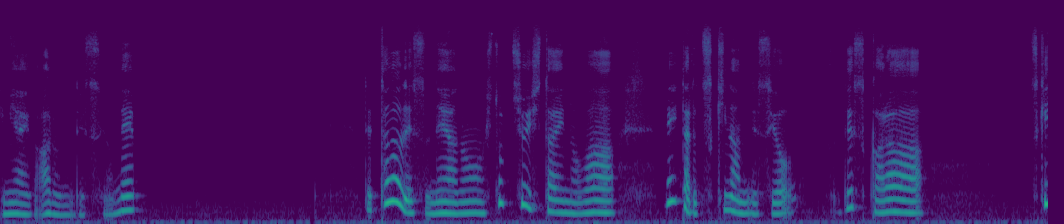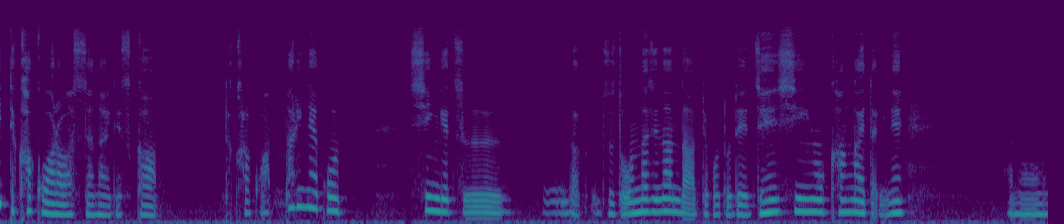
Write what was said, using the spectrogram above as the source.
意味合いがあるんですよね。でただですねあの一つ注意したいのはネイタル月なんですよ。ですから月って過去を表すじゃないですか。だからこうあんまりねこう新月がずっと同じなんだってことで全身を考えたりねあの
